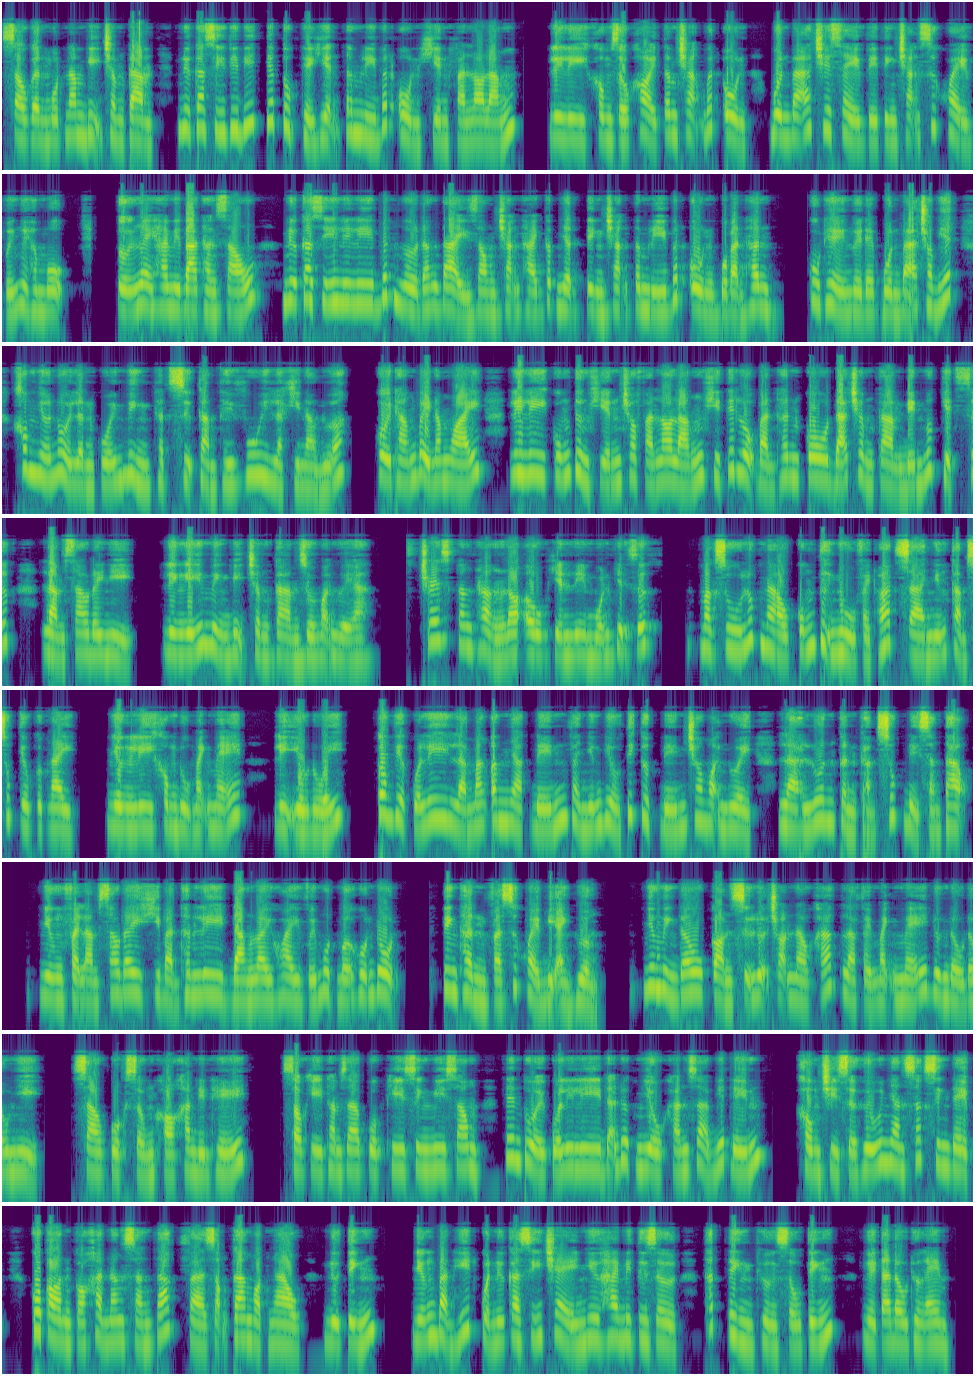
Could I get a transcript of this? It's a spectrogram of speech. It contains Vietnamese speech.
Sau gần một năm bị trầm cảm, nữ ca sĩ Vbiz tiếp tục thể hiện tâm lý bất ổn khiến fan lo lắng. Lily không giấu khỏi tâm trạng bất ổn, buồn bã chia sẻ về tình trạng sức khỏe với người hâm mộ. Tối ngày 23 tháng 6, nữ ca sĩ Lily bất ngờ đăng tải dòng trạng thái cập nhật tình trạng tâm lý bất ổn của bản thân. Cụ thể người đẹp buồn bã cho biết, không nhớ nổi lần cuối mình thật sự cảm thấy vui là khi nào nữa. Hồi tháng 7 năm ngoái, Lily cũng từng khiến cho phán lo lắng khi tiết lộ bản thân cô đã trầm cảm đến mức kiệt sức, làm sao đây nhỉ? Ly nghĩ mình bị trầm cảm rồi mọi người à? Stress căng thẳng lo âu khiến Ly muốn kiệt sức. Mặc dù lúc nào cũng tự nhủ phải thoát ra những cảm xúc tiêu cực này, nhưng Ly không đủ mạnh mẽ, Ly yếu đuối. Công việc của Ly là mang âm nhạc đến và những điều tích cực đến cho mọi người là luôn cần cảm xúc để sáng tạo. Nhưng phải làm sao đây khi bản thân Ly đang loay hoay với một mỡ hỗn độn, tinh thần và sức khỏe bị ảnh hưởng. Nhưng mình đâu còn sự lựa chọn nào khác là phải mạnh mẽ đương đầu đâu nhỉ? Sao cuộc sống khó khăn đến thế? Sau khi tham gia cuộc thi sinh mi xong, tên tuổi của Lily đã được nhiều khán giả biết đến. Không chỉ sở hữu nhan sắc xinh đẹp, cô còn có khả năng sáng tác và giọng ca ngọt ngào, nữ tính. Những bản hit của nữ ca sĩ trẻ như 24 giờ, thất tình thường xấu tính, người ta đâu thương em.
